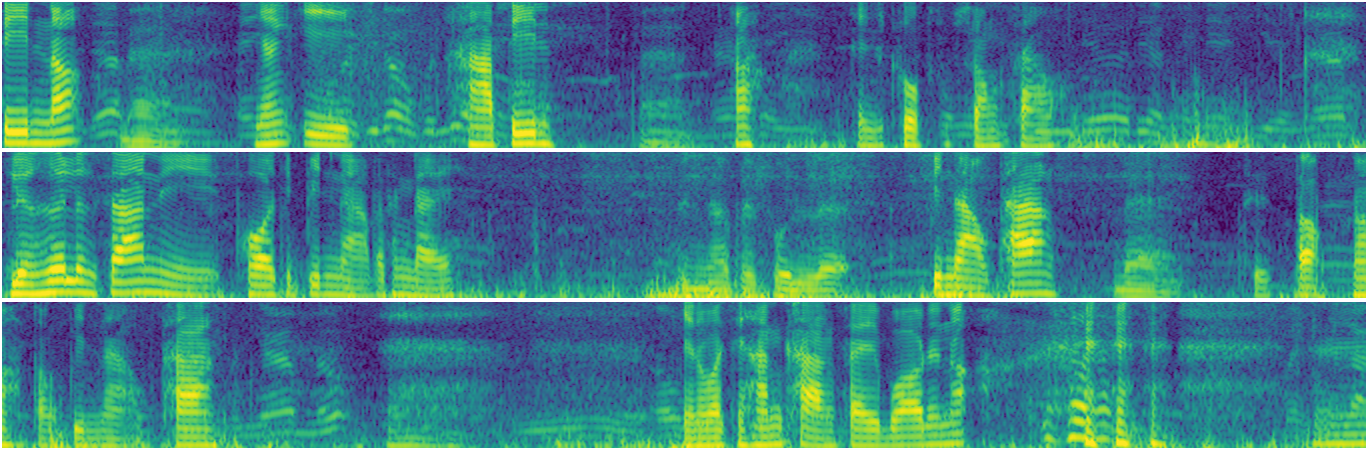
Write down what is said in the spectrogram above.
ตีนเนาะแม่นยังอีกหาตีนแม่นเนาะจะจะครบ12เสาเรื่องให้แน่เสียงงามเรื่องเฮือนเรื่องซ่านนี่พอสิปินหน้าไปทางใดเป็นนาไปพุ่นแล้วปินหน้าออกทางแม่นถูกต้องเนาะต้องปินหน้าออกทางมันงามเนาะเออเอายันว่าสิหันขางใส่บอลด้วยเนาะไม่เอใช่ละ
